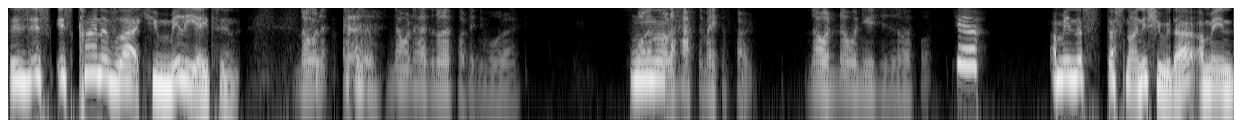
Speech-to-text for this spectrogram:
It's just, it's kind of like humiliating. No one, no one has an iPod anymore though. Spotify No. will have to make a phone. No one, no one uses an iPod. Yeah. I mean, that's that's not an issue with that. I mean,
